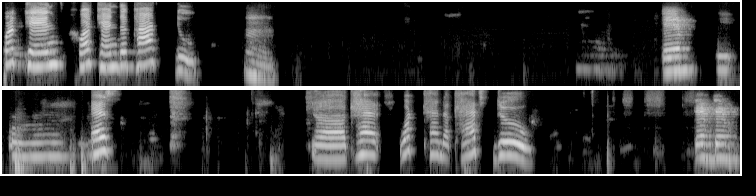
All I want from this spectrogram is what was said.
What can what can the cat do? Hmm. Kim, We, uh, Yes. Uh, can what can the cat do? Game, game,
